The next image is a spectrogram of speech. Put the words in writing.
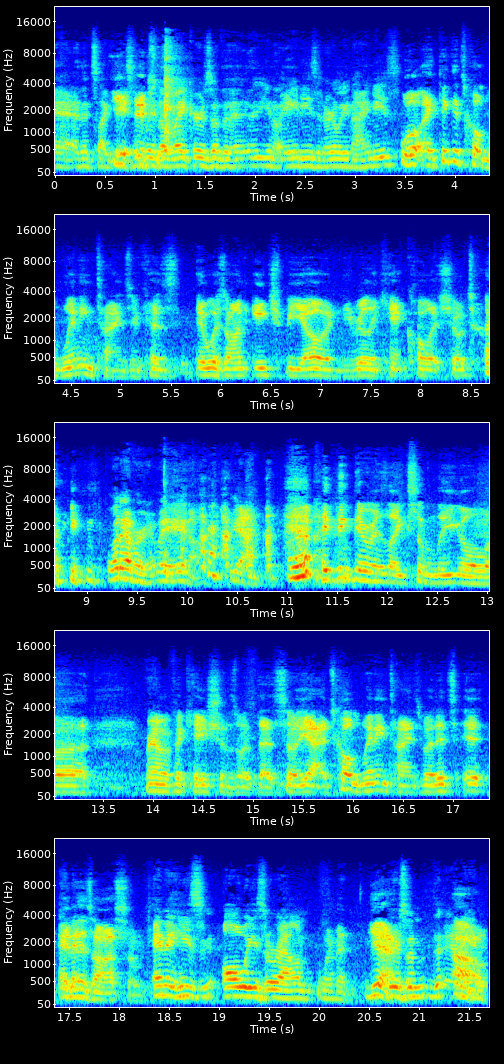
And it's like Yeah, basically it's- the Lakers of the you know 80s and early 90s. well, I think it's called Winning Times because it was on HBO, and you really can't call it Showtime. Whatever, you know. Yeah. I think there was like some legal uh, ramifications with that. So yeah, it's called Winning Times, but it's it, And it it- is awesome. And he's always around women. Yeah. There's a, I Oh, mean,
